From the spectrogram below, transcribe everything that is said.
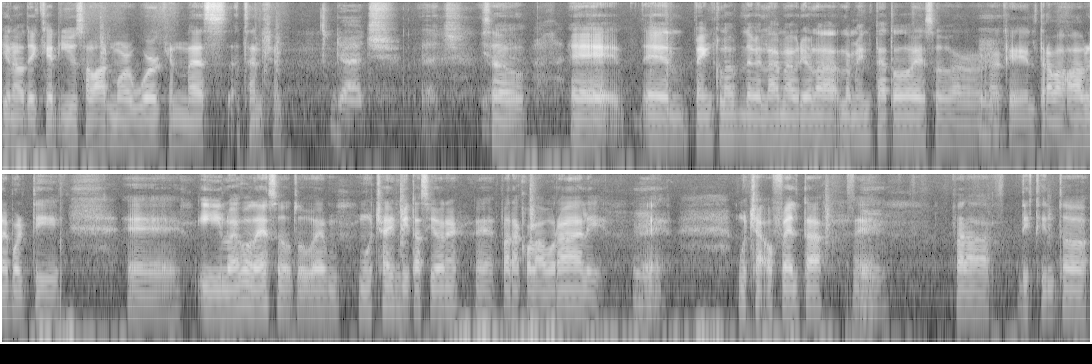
you know they could use a lot more work and less attention Gotcha. Gotcha. Yeah. So, eh, el Pen Club de verdad me abrió la, la mente a todo eso, a, a Ujú. que el trabajo hable por ti. Eh, y luego de eso tuve muchas invitaciones eh, para colaborar y Mm. muchas ofertas Mm. para distintos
